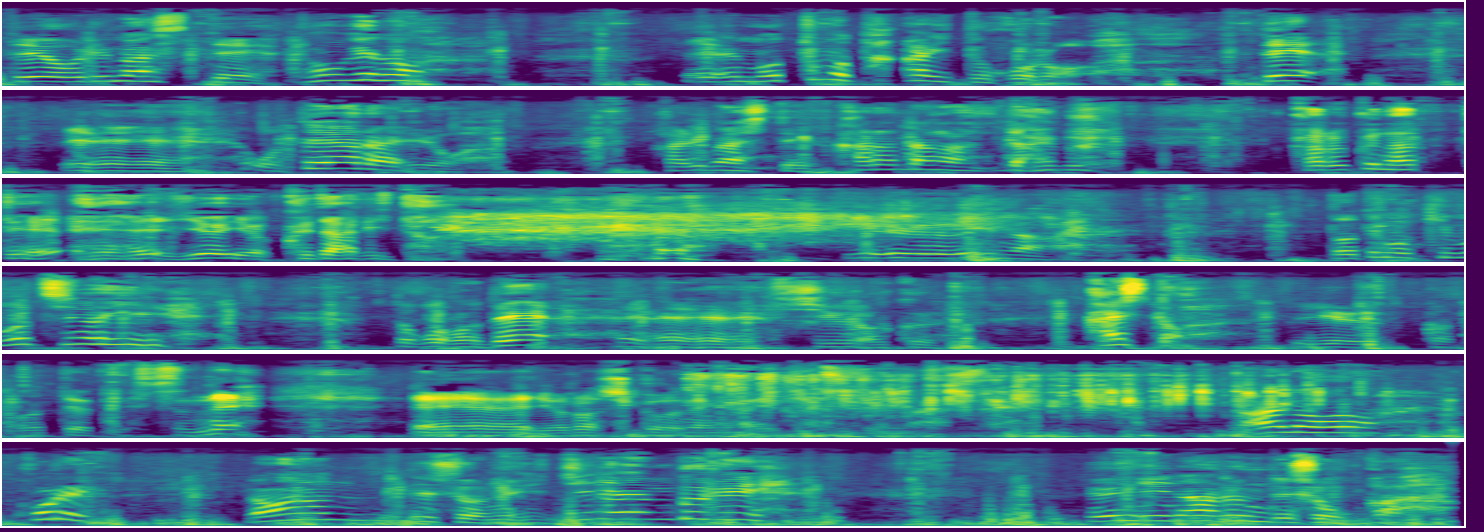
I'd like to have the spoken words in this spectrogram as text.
えておりまして、峠の、え、最も高いところで、え、お手洗いを借りまして体がだいぶ軽くなって、えー、いよいよ下りと。いう今とても気持ちのいいところで、えー、収録開始ということでですね、えー、よろしくお願いいたします。あのこれなんでしょうね1年ぶりになるんでしょうか。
